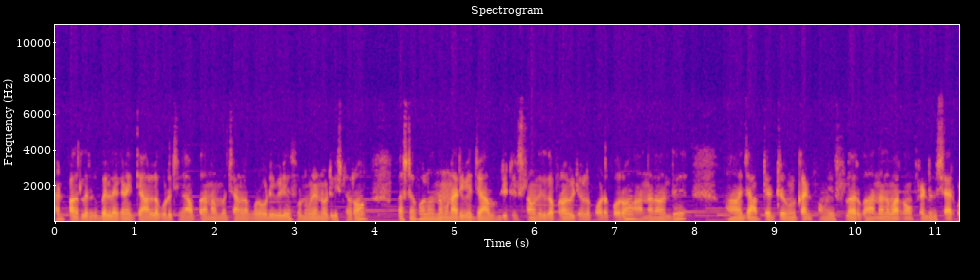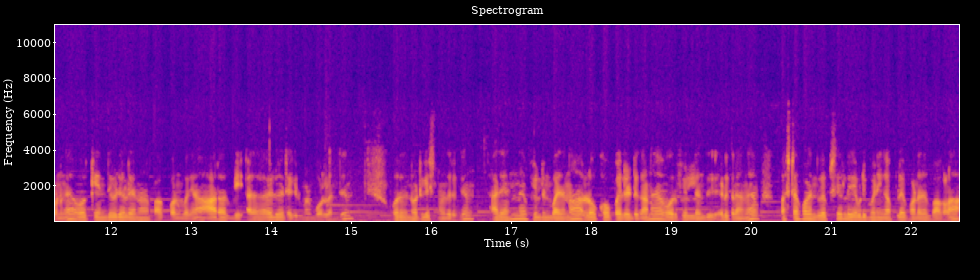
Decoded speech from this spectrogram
அண்ட் பக்கத்தில் இருக்க பெல்லை ஐக்கனை ஆளில் பிடிச்சிங்க அப்போ தான் நம்ம சேனலில் போடக்கூடிய வீடியோஸ் ஒன்று நோட்டிஃபிகேஷன் வரும். ஃபர்ஸ்ட் ஆஃப் ஆல் வந்து நம்ம நிறைய ஜாப் டீட்டெயில்ஸ்லாம் வந்து இதுக்கப்புறம் வீடியோவில் போட போகிறோம் அதனால் வந்து ஜாப் தேட்டருங்களுக்கு கன்ஃபார்ம் யூஸ்ஃபுல்லாக இருக்கும். அதனால் மறக்காம ஃப்ரெண்டுக்கு ஷேர் பண்ணுங்கள் ஓகே இந்த வீடியோவில் என்ன பார்க்க போகிறோம்னு பார்த்தீங்கன்னா ஆர்ஆர்பி அதாவது ரயில்வே ரெக்ரூட்மெண்ட் போர்ட்லேருந்து ஒரு நோட்டிஃபிகேஷன் வந்திருக்கு. அது என்ன ஃபீல்டுன்னு பார்த்தீங்கன்னா லோக்கோ பைலட்டுக்கான ஒரு ஃபீல்டுலேருந்து எடுக்கிறாங்க. ஃபர்ஸ்ட் ஆஃப் ஆல் இந்த வெப்சைட்டில் எப்படி போய் நீங்கள் அப்ளை பண்ணுறதுன்னு பார்க்கலாம்.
